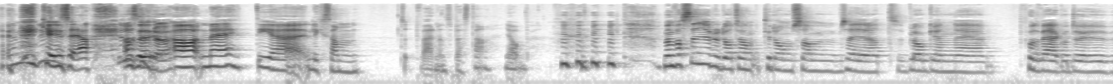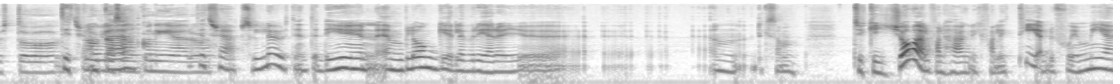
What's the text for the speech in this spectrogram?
men det- kan jag ju säga. det låter bra. Ja, nej, det är liksom typ världens bästa jobb. Men vad säger du då till, till de som säger att bloggen är på väg att dö ut och bloggläsandet går ner? Och... Det tror jag absolut inte. Det är ju en, en blogg levererar ju eh, en, liksom, tycker jag i alla fall, högre kvalitet. Du får ju med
